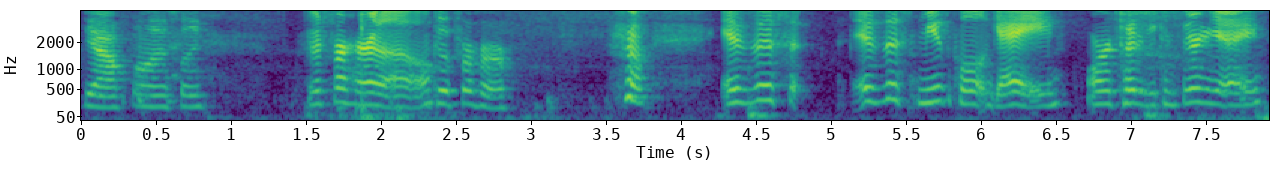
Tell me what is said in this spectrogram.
Yeah. Honestly, Good for her though. good for her. So, is this is this musical gay, or could it be considered gay?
